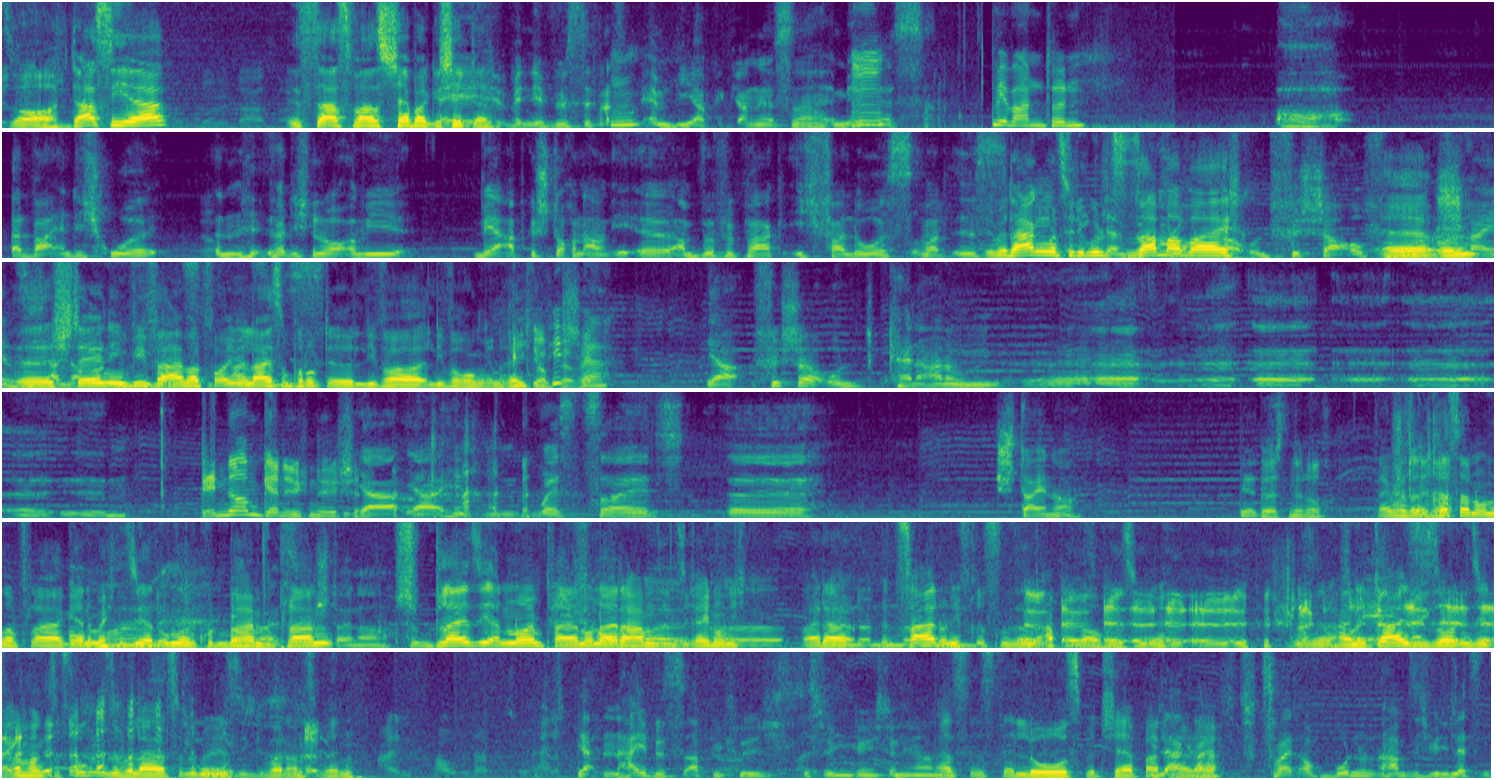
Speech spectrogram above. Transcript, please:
So, das hier ist das, was Shepard geschickt Ey, hat. wenn ihr wüsstet, was im MD abgegangen ist, ne? Im EMS. Wir waren drin. Oh. Dann war endlich Ruhe. Dann hörte ich nur noch irgendwie, wer abgestochen am, äh, am Würfelpark. Ich fahr los, was ist. Wir bedanken uns für die gute Zusammenarbeit. Und Fischer auf Äh, und äh, an, stellen ihm wie vereinbart folgende Leistung, Assis. Produkte, Liefer Lieferung in Rechnung. Fischer. Ja, Fischer und keine Ahnung. Äh, äh, äh, ähm, Den Namen kenne ich nicht. ja, ja, hinten Westside. Äh, Steiner. Wer ist denn der noch? Danke fürs? Interesse an unserem Flyer. Gerne Oh möchten Sie als unseren Kunden beheim. Wir Hinweis, planen gleich Sie an neuen Flyer, nur leider haben Sie die Rechnung nicht Äh, weiter bezahlt und die. Fristen sind abgelaufen. Äh, äh, Sie Schlag sind auf eine Äh, sollten Sie jetzt anfangen zu funken, sind wir leider zu benötigt, die Gewalt anzuwenden. Die hatten einen Haibiss abgekriegt, deswegen ging ich den hier an. Was ist denn los mit Die Shepard, lagen Alter? halt zu zweit auf dem Boden und haben sich wie die letzten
